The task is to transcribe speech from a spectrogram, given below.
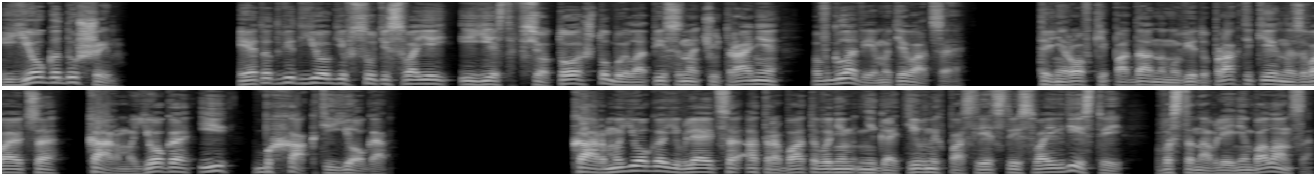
Йога души. Этот вид йоги в сути своей и есть все то, что было описано чуть ранее в главе «Мотивация». Тренировки по данному виду практики называются карма-йога и бхакти-йога. Карма-йога является отрабатыванием негативных последствий своих действий, восстановлением баланса.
